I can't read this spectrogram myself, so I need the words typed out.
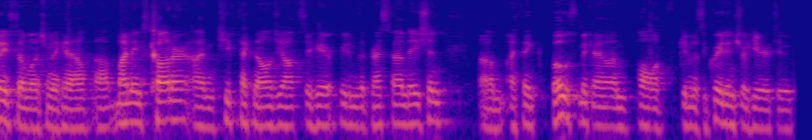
Thanks so much, Mikhail. Uh, my name's Connor. I'm Chief Technology Officer here at Freedom of the Press Foundation. Um, I think both Mikhail and Paul have given us a great intro here to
